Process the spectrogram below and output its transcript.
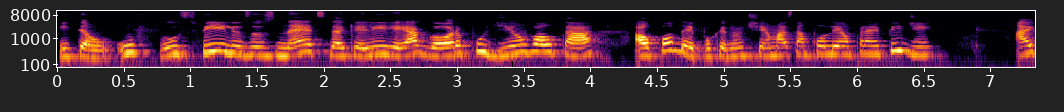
Então, o, os filhos, os netos daquele rei agora podiam voltar ao poder, porque não tinha mais Napoleão para impedir. Aí,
